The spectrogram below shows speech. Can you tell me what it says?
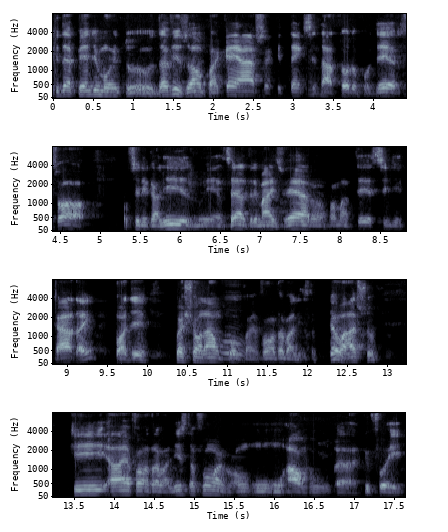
que depende muito da visão. Para quem acha que tem que se dar todo o poder só o sindicalismo e etc., e mais verba para manter sindicato, aí pode questionar um pouco a reforma trabalhista. Eu acho que a reforma trabalhista foi uma, um, um, algo uh, que foi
